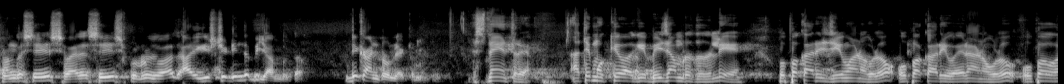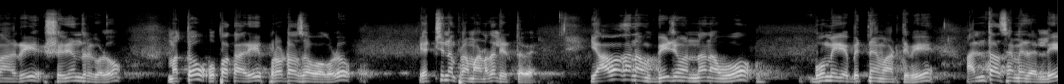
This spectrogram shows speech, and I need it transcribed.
funguses, viruses, protozoas are existed in the bijamruta They control it. ಸ್ನೇಹಿತರೆ ಅತಿ ಮುಖ್ಯವಾಗಿ ಬೀಜಾಮೃತದಲ್ಲಿ ಉಪಕಾರಿ ಜೀವಾಣುಗಳು ಉಪಕಾರಿ ವೈರಾಣುಗಳು ಉಪಕಾರಿ ಶಿಲೀಂಧ್ರಗಳು ಮತ್ತು ಉಪಕಾರಿ ಪ್ರೋಟೋಸೋವಗಳು ಹೆಚ್ಚಿನ ಪ್ರಮಾಣದಲ್ಲಿ ಇರ್ತವೆ. ಯಾವಾಗ ನಾವು ಬೀಜವನ್ನು ನಾವು ಭೂಮಿಗೆ ಬಿತ್ತನೆ ಮಾಡ್ತೀವಿ, ಅಂಥ ಸಮಯದಲ್ಲಿ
